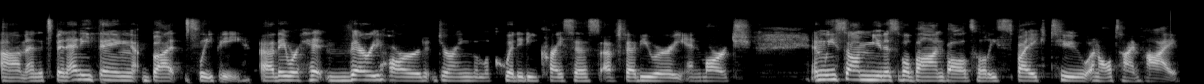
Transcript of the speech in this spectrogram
Um, and it's been anything but sleepy. Uh, they were hit very hard during the liquidity crisis of February and March. And we saw municipal bond volatility spike to an all time high.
